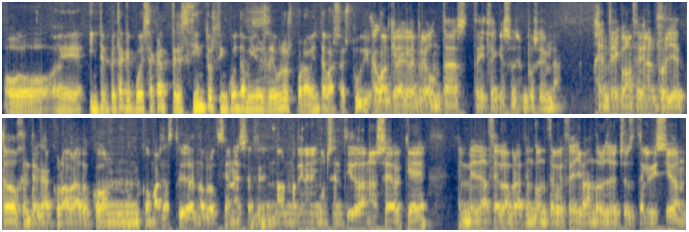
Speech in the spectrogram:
o eh, interpreta que puede sacar 350 millones de euros por la venta de Barça Estudios. A cualquiera que le preguntas te dice que eso es imposible gente que conoce bien el proyecto, gente que ha colaborado con, con Barça Studios haciendo producciones, no, no, tiene ningún sentido, a no ser que en vez de hacer la operación con CVC llevando los derechos de televisión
